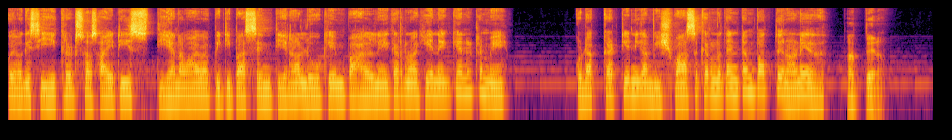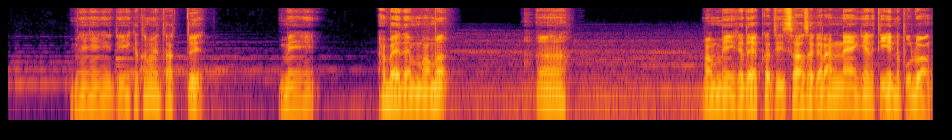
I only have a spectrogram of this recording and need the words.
ඔය වගේ සීකරට් සොසයිටස් තියෙනවා පිටිපස්සෙන් තියෙන ලෝකෙන් පාලනය කරනවා කියන ගැනට මේ ගොඩක් කටිය නික විශ්වාස කරන තැන්ටම් පත්ව නේද? පත්වෙනවා මේ ඒක තමයි තත්ත්වය මේ හැබැයි දැම් මම මම මේක දැක්ව තිශවාස කරන්න ගැන තියෙන්න්න පුළුවන්.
